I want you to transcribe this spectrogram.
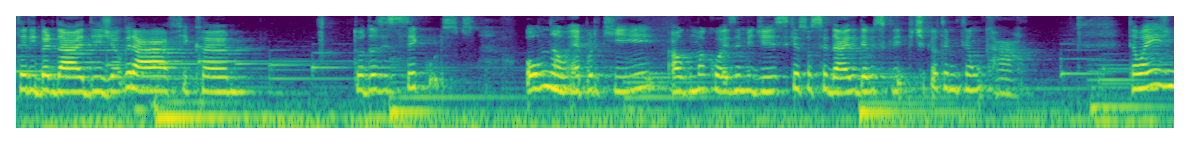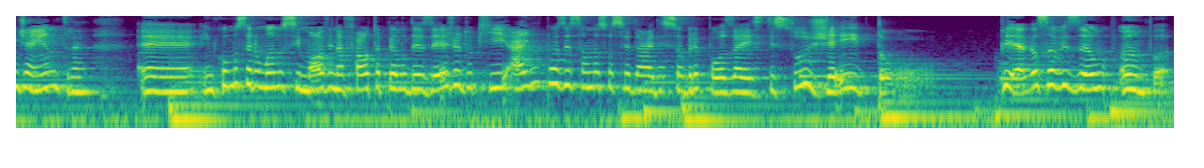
ter liberdade geográfica, todos esses recursos. Ou não, é porque alguma coisa me diz que a sociedade deu script que eu tenho que ter um carro. Então aí a gente já entra é, em como o ser humano se move na falta pelo desejo do que a imposição da sociedade sobrepôs a este sujeito pega essa visão ampla.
